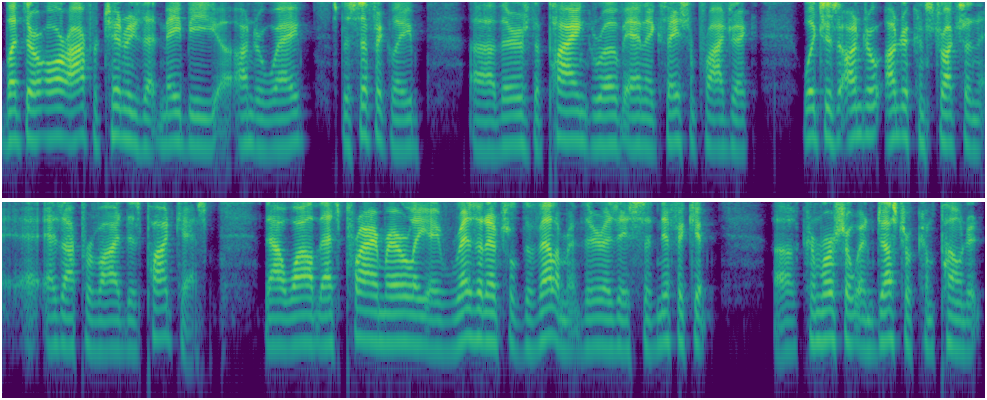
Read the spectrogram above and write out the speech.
but there are opportunities that may be uh, underway. Specifically, uh, there's the Pine Grove annexation project, which is under under construction as I provide this podcast. Now, while that's primarily a residential development, there is a significant uh, commercial industrial component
